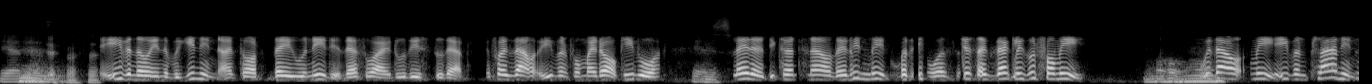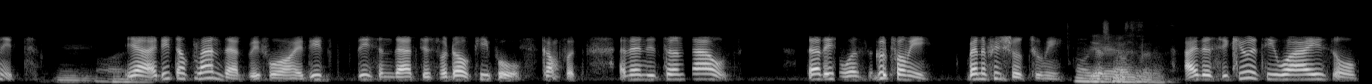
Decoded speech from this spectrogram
Yes. Yes. Yes, Even though in the beginning I thought they would need it, that's why I do this, do that. For example, even for my dog, people Yes. later it turns out they didn't need, but it was just exactly good for me Oh. without me even planning it. Mm. Yeah, I did not plan that before. I did this and that just for dog people comfort, and then it turned out that it was good for me, beneficial to me, Oh, yes, Yes. Master. either security wise or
